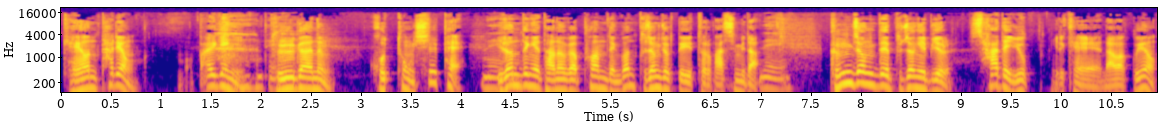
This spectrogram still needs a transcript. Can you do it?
개헌 타령, 뭐 빨갱이, 네. 불가능, 고통, 실패 네. 이런 등의 단어가 포함된 건 부정적 데이터로 봤습니다. 네. 긍정 대 부정의 비율 4대 6 이렇게 나왔고요.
